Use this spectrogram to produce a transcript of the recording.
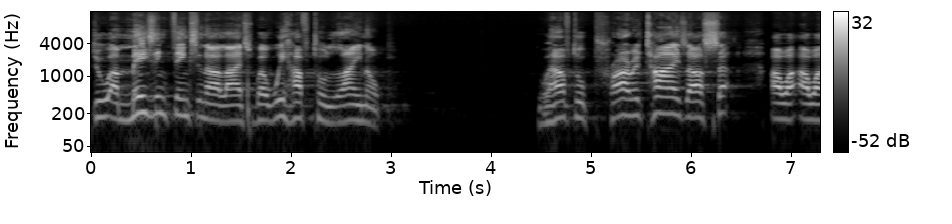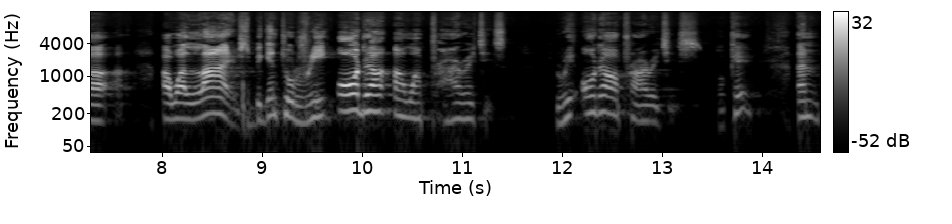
do amazing things in our lives, but we have to line up. We have to prioritize our, our, our, our lives, begin to reorder our priorities. Reorder our priorities. Okay? And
